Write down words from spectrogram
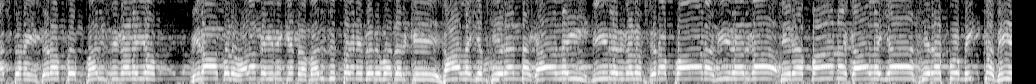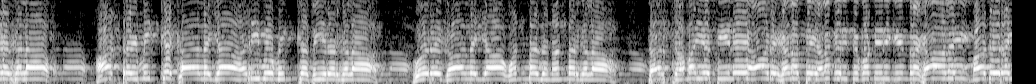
அத்துணை சிறப்பு பரிசுகளையும் விழாக்குழு வழங்க இருக்கின்ற பரிசு தொகை பெறுவதற்கு காலையும் சிறந்த காலை. வீரர்களும் சிறப்பான வீரர்கள்? சிறப்பான காளையா சிறப்பு மிக்க வீரர்களா? ஆற்றல் மிக்க காளையா அறிவு மிக்க வீரர்களா? ஒரு காளையா ஒன்பது நண்பர்களா? தற்சமயத்திலே ஆடுகளத்தை அலங்கரித்துக் கொண்டிருக்கின்ற காலை. மதுரை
